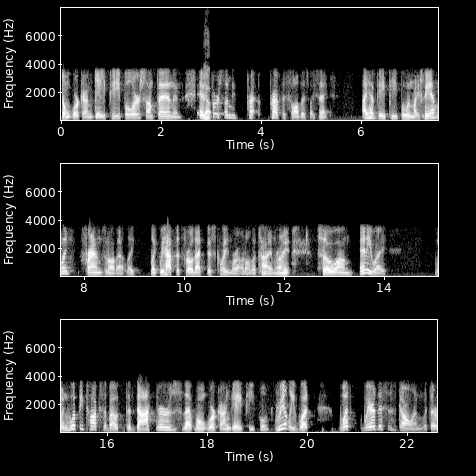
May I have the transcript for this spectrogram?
don't work on gay people or something. And, and Yep. first, let me pre- preface all this by saying, I have gay people in my family, friends, and all that. Like, like we have to throw that disclaimer out all the time, right? So, um, anyway, when Whoopi talks about the doctors that won't work on gay people, really what what where this is going with their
